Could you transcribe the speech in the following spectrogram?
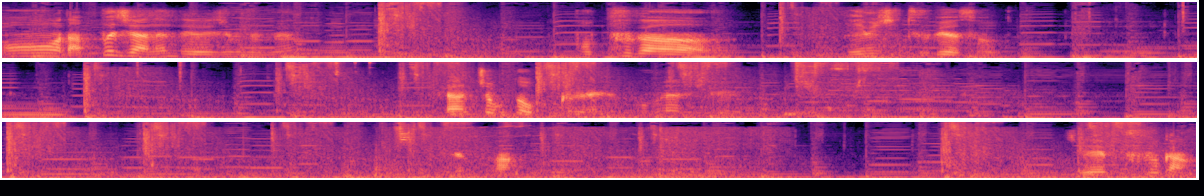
어, 나쁘지 않은데요, 이 정도면? 버프가 데미지 두 배여서. 난 좀 더 업그레이드 해보면 이제. 막. 제 풀강.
